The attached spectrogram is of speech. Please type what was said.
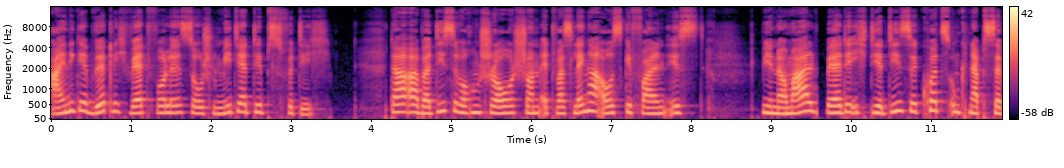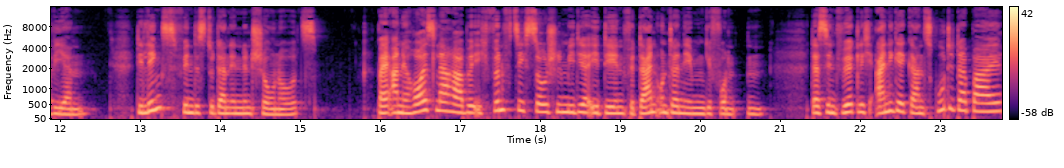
einige wirklich wertvolle Social Media Tipps für dich. Da aber diese Wochenshow schon etwas länger ausgefallen ist, wie normal werde ich dir diese kurz und knapp servieren. Die Links findest du dann in den Show Notes. Bei Anne Häusler habe ich 50 Social Media Ideen für dein Unternehmen gefunden. Da sind wirklich einige ganz gute dabei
